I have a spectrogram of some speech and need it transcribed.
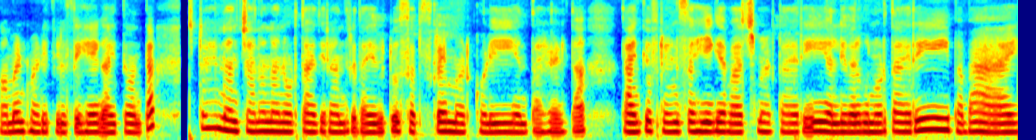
ಕಾಮೆಂಟ್ ಮಾಡಿ ತಿಳಿಸಿ ಹೇಗಾಯಿತು ಅಂತ. ಅಷ್ಟೇ ನನ್ನ ಚಾನಲ್ನ ನೋಡ್ತಾ ಇದ್ದೀರಾ ಅಂದರೆ ದಯವಿಟ್ಟು ಸಬ್ಸ್ಕ್ರೈಬ್ ಮಾಡ್ಕೊಳ್ಳಿ ಅಂತ ಹೇಳ್ತಾ. ಥ್ಯಾಂಕ್ ಯು ಫ್ರೆಂಡ್ಸ್ ಹೀಗೆ ವಾಚ್ ಮಾಡ್ತಾ ಇರಿ. ಅಲ್ಲಿವರೆಗೂ ನೋಡ್ತಾ ಇರಿ. ಬಾಯ್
